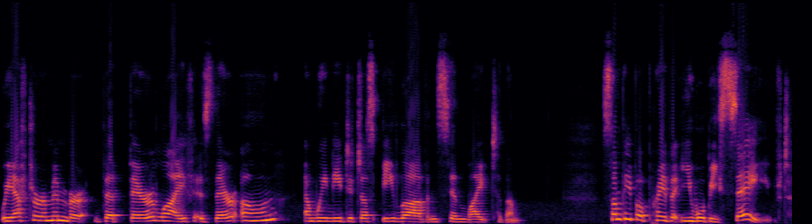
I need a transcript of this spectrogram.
We have to remember that their life is their own, and we need to just be love and send light to them. Some people pray that you will be saved.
